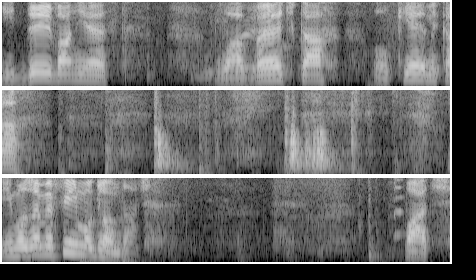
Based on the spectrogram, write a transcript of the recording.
I dywan jest, ławeczka, okienka. I możemy film oglądać. Patrz.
